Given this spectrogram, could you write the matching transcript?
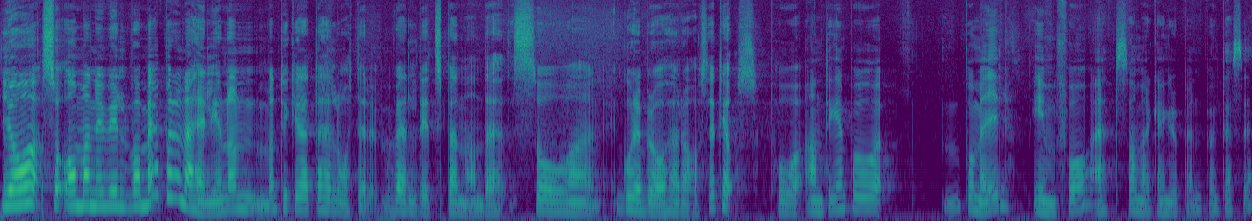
Ja, så om man nu vill vara med på den här helgen, och man tycker att det här låter väldigt spännande, så går det bra att höra av sig till oss. På, antingen på, på mejl, info samverkangruppen.se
